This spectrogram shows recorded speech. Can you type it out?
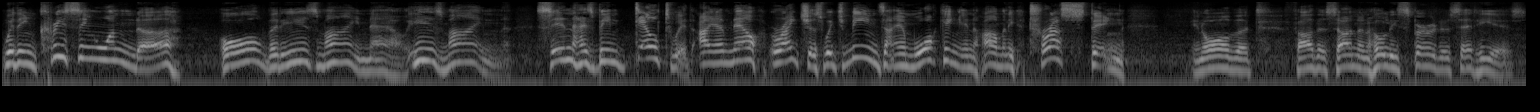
with increasing wonder all that is mine now, is mine. Sin has been dealt with. I am now righteous, which means I am walking in harmony, trusting in all that Father, Son, and Holy Spirit have said He is.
